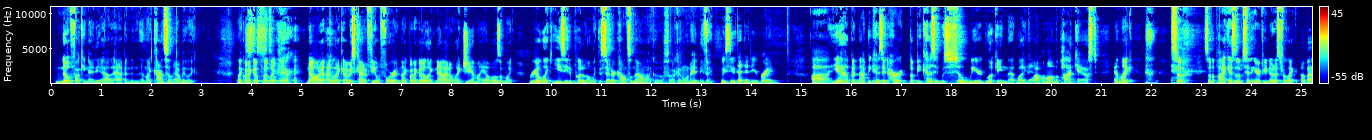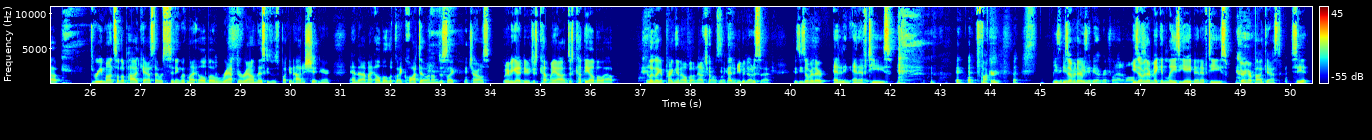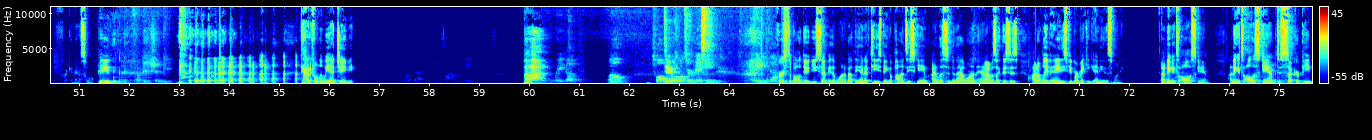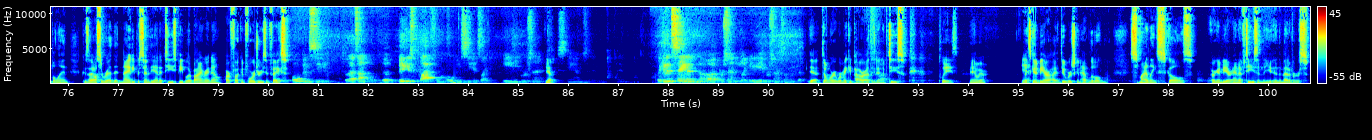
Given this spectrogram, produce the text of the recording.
No fucking idea how that happened, and, and like constantly, I'll be like, like when I go put like, there. no, I, I like I always kind of feel for it, and like when I go like now, I don't like jam my elbows. I'm like real like easy to put it on like the center console. Now I'm like, oh fuck, I don't want to hit anything. we see what that did to your brain. Uh, yeah, but not because it hurt, but because it was so weird looking that like Yeah. I'm, I'm on the podcast and like so so the podcast is I'm sitting here. If you notice for like about three months on the podcast, I was sitting with my elbow wrapped around this because it was fucking hot as shit in here, and uh, my elbow looked like Quato, and I'm just like Charles, whatever you got to do, just cut me out, just cut the elbow out. It looked like a pregnant elbow. Now Charles is like, I didn't even notice that because he's over there editing NFTs. Fucker. He's, gonna He's be, over there- He's gonna be the rich one out of all. He's of over there making lazy ape NFTs during our podcast. See it? You fucking asshole. We need. Fucking should be. God, if only we had Jamie. Love that. The clown meme. Ah, Wake up. Well, 12 year olds are making 80,000. first of all, dude, you sent me the one about the NFTs being a Ponzi scheme. I listened to that one and I was like, this is, I don't believe any of these people are making any of this money. I think it's all a scam. I think it's all a scam to sucker people in because I also read that 90% of the NFTs people are buying right now are fucking forgeries and fakes. OpenSea. So that's on the biggest platform, OpenSea. It's like 80% Yeah. like scams and, and like an insane uh, percentage, like 88%, something like that. Yeah, don't worry. We're making Power Athlete NFTs. please. Yeah, we are. Yeah. It's going to be our dude. We're just going to have little smiling skulls are going to be our NFTs in the in the metaverse.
